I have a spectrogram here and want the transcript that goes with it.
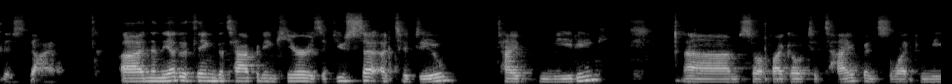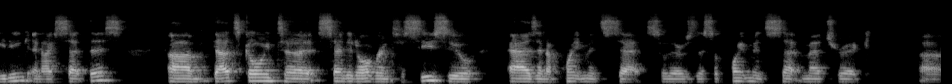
this dial. Uh, and then the other thing that's happening here is if you set a to-do type meeting, um, so if I go to type and select meeting and I set this, um, that's going to send it over into Sisu as an appointment set. So there's this appointment set metric. Uh,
